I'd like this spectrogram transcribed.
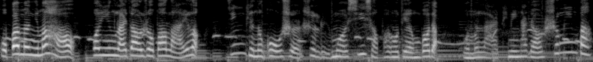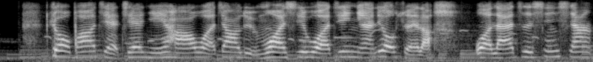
伙伴们，你们好，欢迎来到肉包来了。今天的故事是吕莫西小朋友点播的，我们来听听他的声音吧。肉包姐姐你好，我叫吕莫西，我今年六岁了，我来自新乡，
